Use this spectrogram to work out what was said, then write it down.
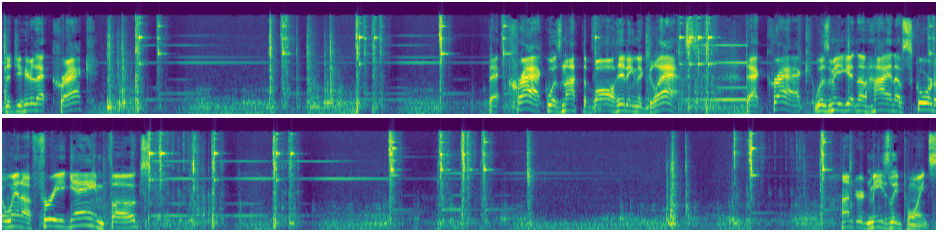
did you hear that crack? That crack was not the ball hitting the glass. That crack was me getting a high enough score to win a free game, folks. 100 measly points.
